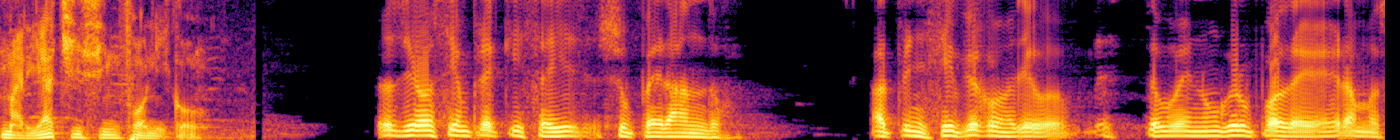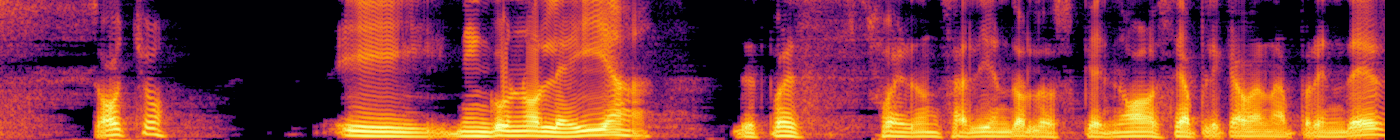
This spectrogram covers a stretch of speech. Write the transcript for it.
mariachi sinfónico. Pues yo siempre quise ir superando al principio, como digo, estuve en un grupo de, éramos ocho, y ninguno leía. Después fueron saliendo los que no se aplicaban a aprender,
